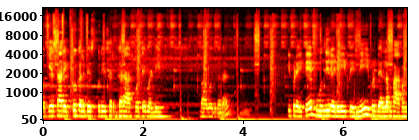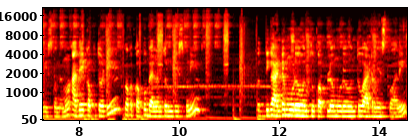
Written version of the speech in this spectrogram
ఒకేసారి ఎక్కువ కలిపేసుకుని సరిగ్గా రాకపోతే మళ్ళీ బాగోదు కదా. ఇప్పుడైతే బూందీ రెడీ అయిపోయింది. ఇప్పుడు బెల్లం పాకం తీసుకుందాము. అదే కప్పుతోటి ఒక కప్పు బెల్లం తురుము తీసుకుని కొద్దిగా అంటే మూడో వంతు కప్పులో మూడో వంతు వాటర్ వేసుకోవాలి.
